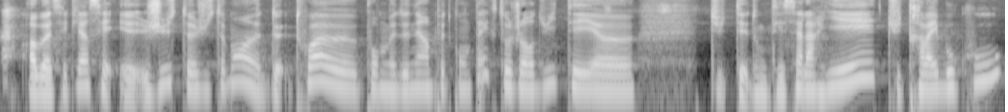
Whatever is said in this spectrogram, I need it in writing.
Ah bah c'est clair, c'est juste justement, de, toi, pour me donner un peu de contexte, aujourd'hui, tu es, tu es, donc, es salarié, tu travailles beaucoup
